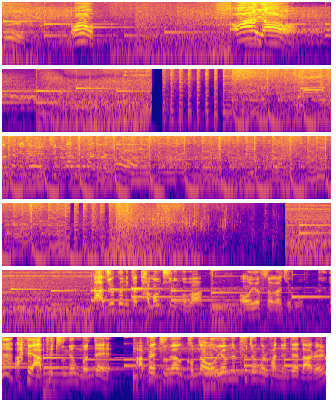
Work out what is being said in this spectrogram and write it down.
둘 어. 아, 야. 나 죽으니까 다 멈추는 거 봐. 어이없어가지고. 아예 앞에 두 명 뭔데? 앞에 두 명 겁나 어이없는 표정으로 봤는데 나를.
